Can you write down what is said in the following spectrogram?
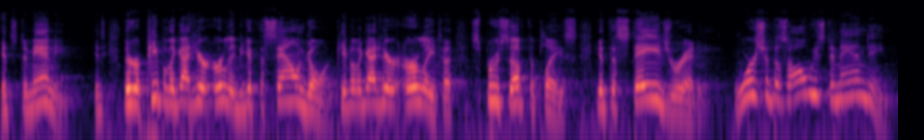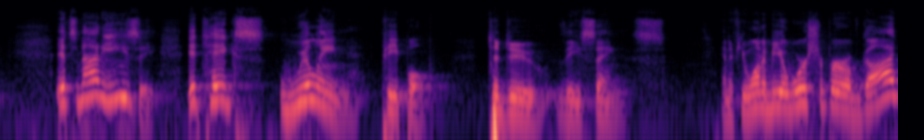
It's demanding. It's, there are people that got here early to get the sound going, people that got here early to spruce up the place, get the stage ready. Worship is always demanding. It's not easy. It takes willing people to do these things. And if you want to be a worshiper of God,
